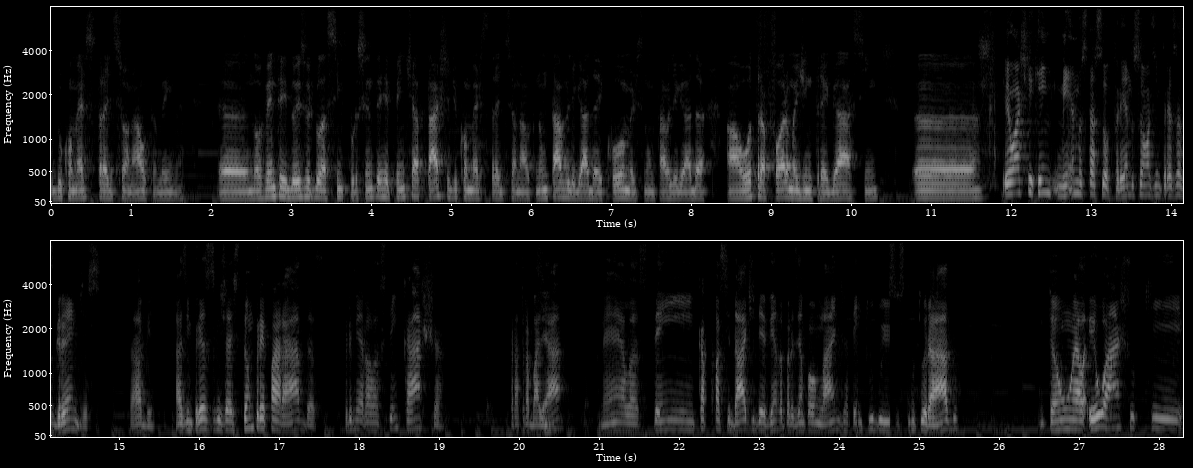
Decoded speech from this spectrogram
do comércio tradicional também, né? Uh, 92,5% de repente é a taxa de comércio tradicional, que não estava ligada a e-commerce, não estava ligada a outra forma de entregar, assim. Uh... Eu acho que quem menos está sofrendo são as empresas grandes, sabe? As empresas que já estão preparadas, primeiro, elas têm caixa para trabalhar, Sim. né? elas têm capacidade de venda, por exemplo, online, já tem tudo isso estruturado. Então, ela, eu acho que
